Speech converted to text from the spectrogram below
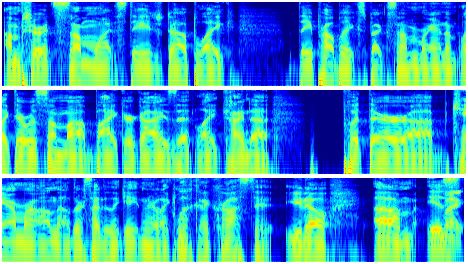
I'm sure it's somewhat staged up. Like they probably expect some random, like there was some uh, biker guys that like kind of put their uh, camera on the other side of the gate, and they're like, "Look, I crossed it." You know, um, is Right.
